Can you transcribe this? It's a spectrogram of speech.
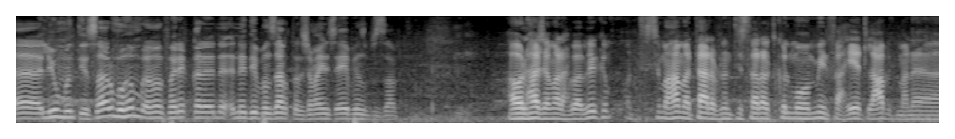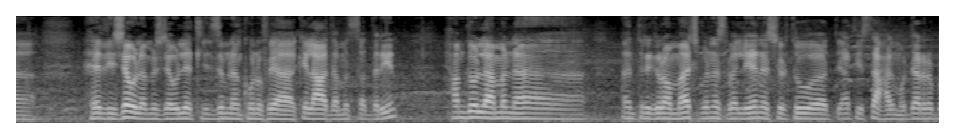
آه اليوم انتصار مهم أمام فريق نادي بنزرت الجمعية النسائية بالضبط أول حاجة مرحبا بكم. سي محمد تعرف الانتصارات كل مهمين في حياة العبد معناها هذه جولة من الجولات اللي لازمنا نكونوا فيها كالعادة متصدرين. الحمد لله عملنا un très grand match. بالنسبة لي أنا surtout يعطي صحه المدرب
